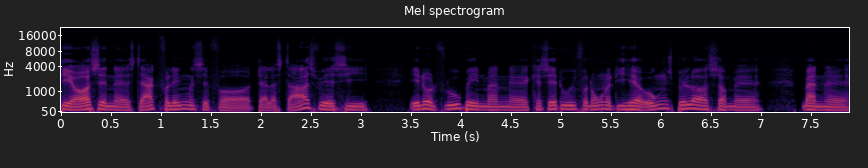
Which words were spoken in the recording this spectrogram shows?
det er også en øh, stærk forlængelse for Dallas Stars, vil jeg sige. Endnu et flueben, man øh, kan sætte ud for nogle af de her unge spillere, som øh, man øh,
